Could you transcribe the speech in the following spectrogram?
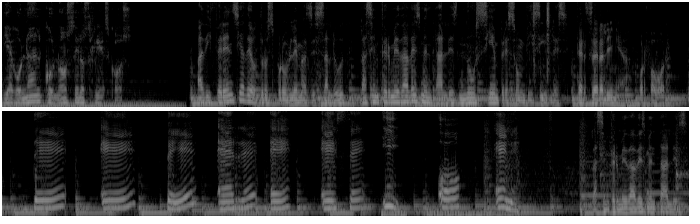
diagonal conoce los riesgos. A diferencia de otros problemas de salud, las enfermedades mentales no siempre son visibles. Tercera línea, por favor. D, E, P, R, E, S-I-O-N. Las enfermedades mentales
